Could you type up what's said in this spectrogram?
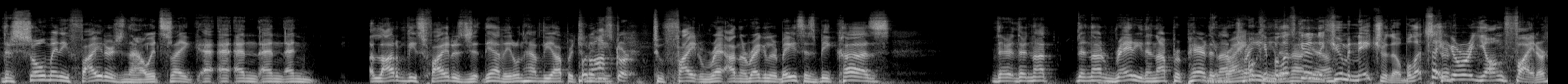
there's so many fighters now. It's like and and and a lot of these fighters, yeah, they don't have the opportunity Oscar- to fight re- on a regular basis because they're they're not they're not ready. They're not prepared. They're Yeah, not right. training. Okay, but they're let's not, get you into know. human nature, though. But let's say Sure. you're a young fighter,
